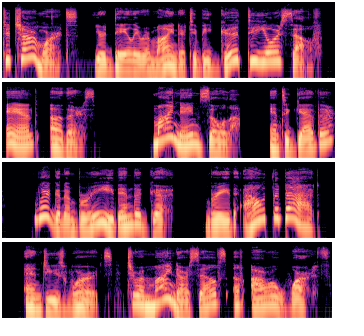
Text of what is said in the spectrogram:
to Charm Words, your daily reminder to be good to yourself and others. My name's Zola, and together we're gonna breathe in the good, breathe out the bad, and use words to remind ourselves of our worth.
